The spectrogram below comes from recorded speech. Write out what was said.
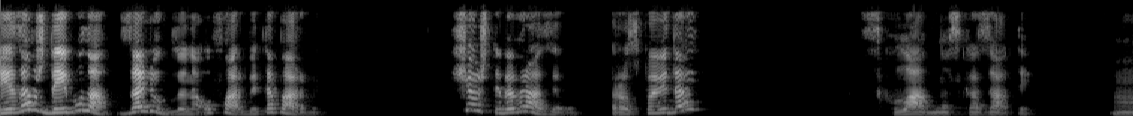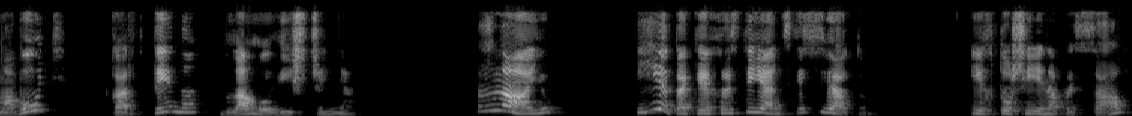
Ти завжди була залюблена у фарби та барви. Що ж тебе вразило? Розповідай? Складно сказати. Мабуть, картина благовіщення. Знаю, є таке християнське свято. І хто ж її написав?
